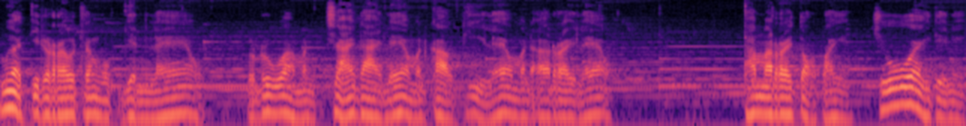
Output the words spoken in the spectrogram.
เมื่อจิตเราสงบเย็นแล้ว รู้ว่ามันใช้ได้แล้วมันเข้าที่แล้วมันอะไรแล้วทำอะไรต่อไป ช่วยทีนี้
